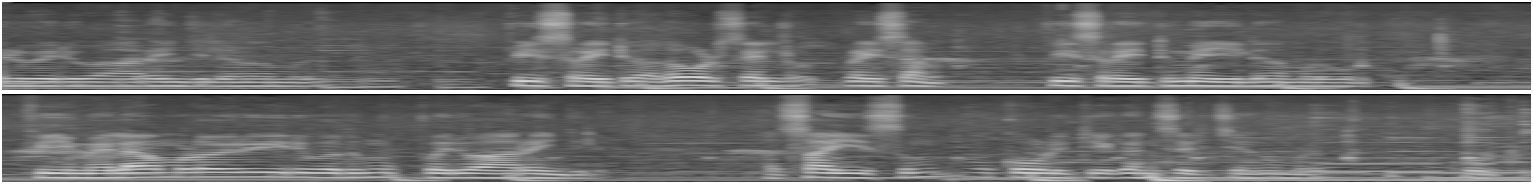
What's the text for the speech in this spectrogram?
എഴുപത് രൂപ ആ റേഞ്ചിലാണ് നമ്മൾ പീസ് റേറ്റ് അത് ഹോൾസെയിൽ പ്രൈസാണ് പീസ് റേറ്റ് മെയിൽ നമ്മൾ കൊടുക്കും. ഫീമെയിൽ ആകുമ്പോൾ ഒരു ഇരുപത് മുപ്പത് രൂപ ആ റേഞ്ചിൽ അത് സൈസും ക്വാളിറ്റിയൊക്കെ അനുസരിച്ച് നമ്മൾ കൊടുക്കും.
